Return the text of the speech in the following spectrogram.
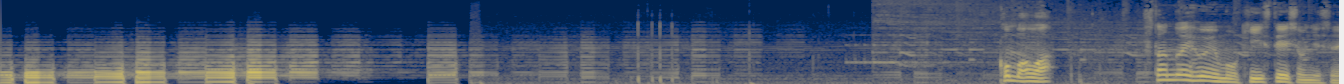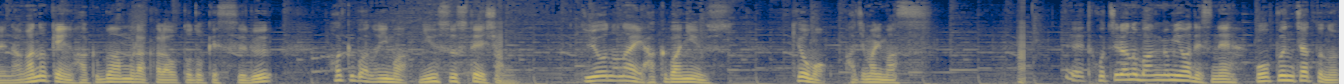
こんばんは。スタンド FM をキーステーションにですね、長野県白馬村からお届けする白馬の今ニュースステーション。需要のない白馬ニュース。今日も始まります。えーと、こちらの番組はですね、オープンチャットの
